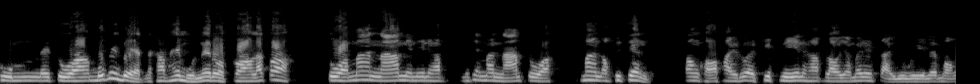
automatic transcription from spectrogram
คุมในตัว moving bed นะครับ ให้หมุนในระบบกรอง แล้วก็ตัวม่านน้ำในนี้นะครับ ไม่ใช่ม่านน้ำตัวม่านออกซิเจน ต้องขออภัยด้วยคลิปนี้นะครับ เรายังไม่ได้ใส่ UV เลยมอง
